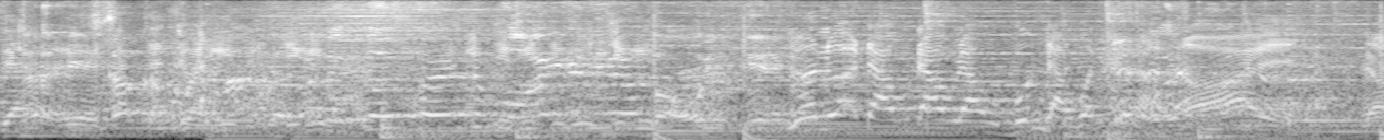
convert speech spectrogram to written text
ghé lướt chạy cho lướt lướt đầu đầu đầu vướng đầu quanh rồi rồi rồi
